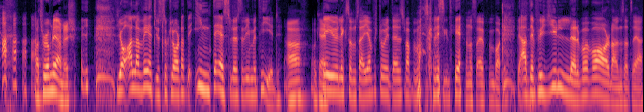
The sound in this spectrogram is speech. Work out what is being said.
Vad tror du om det Anders? ja, alla vet ju såklart att det inte är slöseri med tid. Ja, okej. Det är ju liksom såhär, jag förstår inte ens varför man ska diskutera något så uppenbart. Det, att det förgyller va- vardagen så att säga.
